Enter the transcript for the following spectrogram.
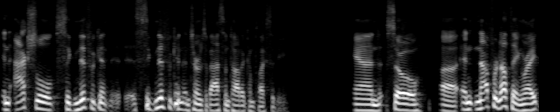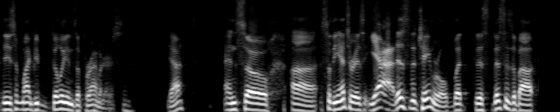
in actual significant, significant in terms of asymptotic complexity. And so, uh, and not for nothing, right? These might be billions of parameters. Yeah. And so, uh, so the answer is, yeah, this is the chain rule, but this, this is about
